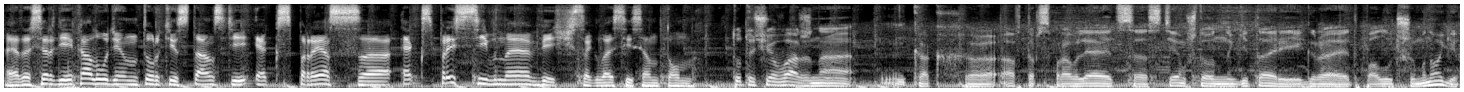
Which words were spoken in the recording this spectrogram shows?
Это Сергей Калудин, Туркестанский экспресс. Экспрессивная вещь, согласись, Антон. Тут еще важно, как э, автор справляется с тем, что он на гитаре играет получше многих,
